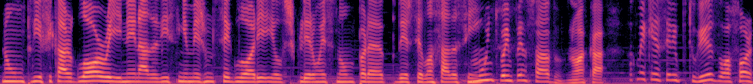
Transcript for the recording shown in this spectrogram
não podia ficar Glory nem nada disso, tinha mesmo de ser Glória e eles escolheram esse nome para poder ser lançado assim. Muito bem pensado, não há cá como é que é a série portuguesa lá fora?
